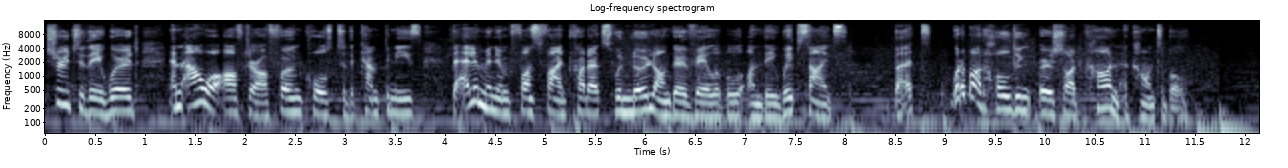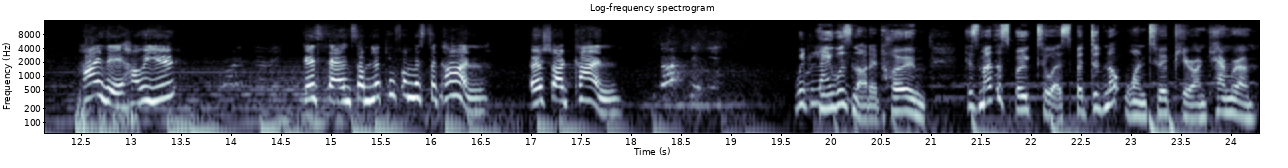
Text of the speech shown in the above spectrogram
True to their word, an hour after our phone calls to the companies, the aluminium phosphide products were no longer available on their websites. But what about holding Irshad Khan accountable? Hi there, how are you? Good, thanks. I'm looking for Mr. Khan. Irshad Khan. He was not at home. His mother spoke to us but did not want to appear on camera.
